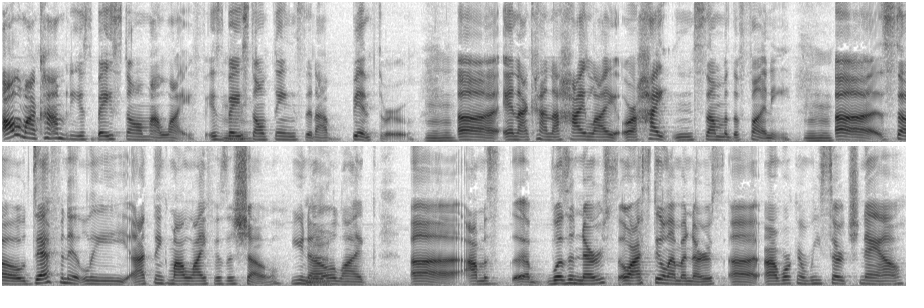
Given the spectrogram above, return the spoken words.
all of my comedy is based on my life. It's based on things that I've been through, uh, and I kind of highlight or heighten some of the funny. Uh, so definitely, I think my life is a show. You know, Yeah. like. Uh, I was uh, was a nurse, or I still am a nurse. Uh, I work in research now.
